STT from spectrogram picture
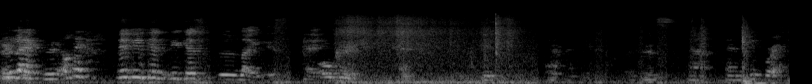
Relax. Okay, maybe you can you just do uh, like this. Okay. Okay. Yeah, and deep breath.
